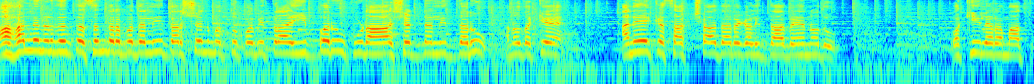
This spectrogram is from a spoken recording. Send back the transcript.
ಆ ಹಲ್ಲೆ ನಡೆದಂಥ ಸಂದರ್ಭದಲ್ಲಿ ದರ್ಶನ್ ಮತ್ತು ಪವಿತ್ರ ಇಬ್ಬರೂ ಕೂಡ ಆ ಶೆಡ್ನಲ್ಲಿದ್ದರು ಅನ್ನೋದಕ್ಕೆ ಅನೇಕ ಸಾಕ್ಷ್ಯಾಧಾರಗಳಿದ್ದಾವೆ ಅನ್ನೋದು. ವಕೀಲರ ಮಾತು.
